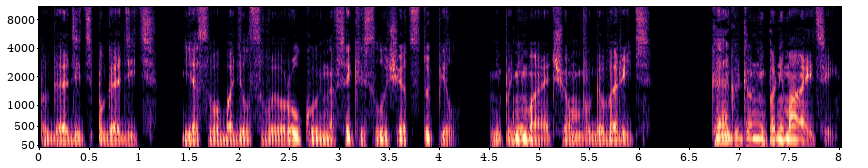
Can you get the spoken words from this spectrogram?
«Погодите, погодите». Я освободил свою руку и на всякий случай отступил. Не понимаю, о чем вы говорите. «Как это не понимаете?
